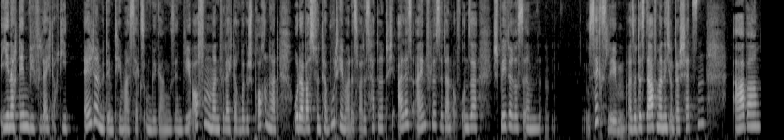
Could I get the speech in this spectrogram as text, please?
je nachdem, wie vielleicht auch die Eltern mit dem Thema Sex umgegangen sind, wie offen man vielleicht darüber gesprochen hat oder was für ein Tabuthema das war. Das hatte natürlich alles Einflüsse dann auf unser späteres ähm, Sexleben. Also das darf man nicht unterschätzen. Aber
